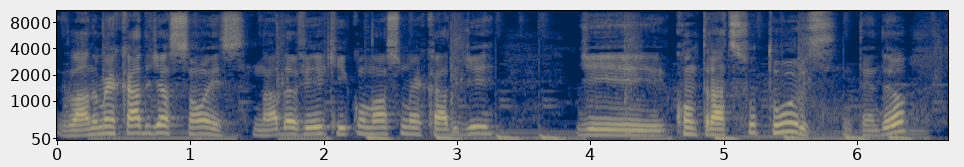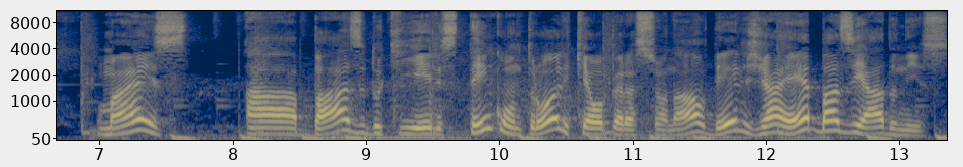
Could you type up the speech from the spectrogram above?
lá no mercado de ações. Nada a ver aqui com o nosso mercado de, de contratos futuros, entendeu? Mas a base do que eles têm controle, que é operacional deles, já é baseado nisso.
